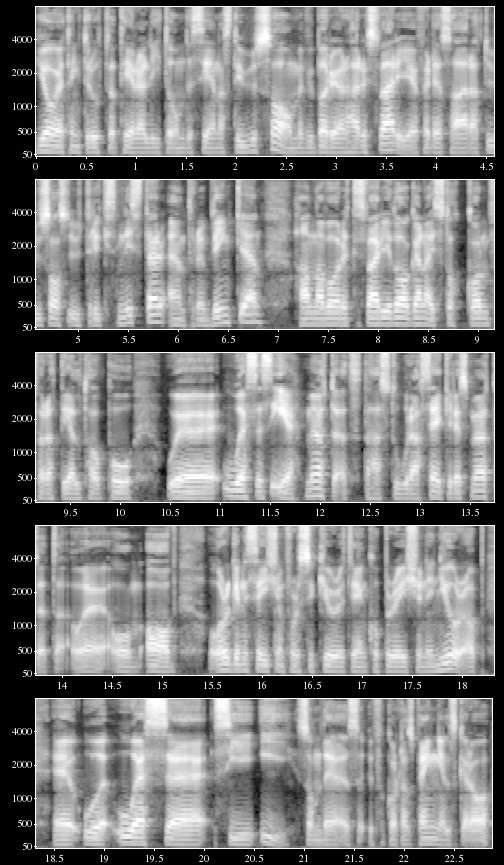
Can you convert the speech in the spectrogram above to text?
Ja, jag tänkte uppdatera lite om det senaste i USA, men vi börjar här i Sverige, för det är så här att USAs utrikesminister Antony Blinken, han har varit i Sverigedagarna i Stockholm för att delta på OSSE-mötet, eh, det här stora säkerhetsmötet eh, om, av Organization for Security and Cooperation in Europe, eh, OSCE som det förkortas på engelska då.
